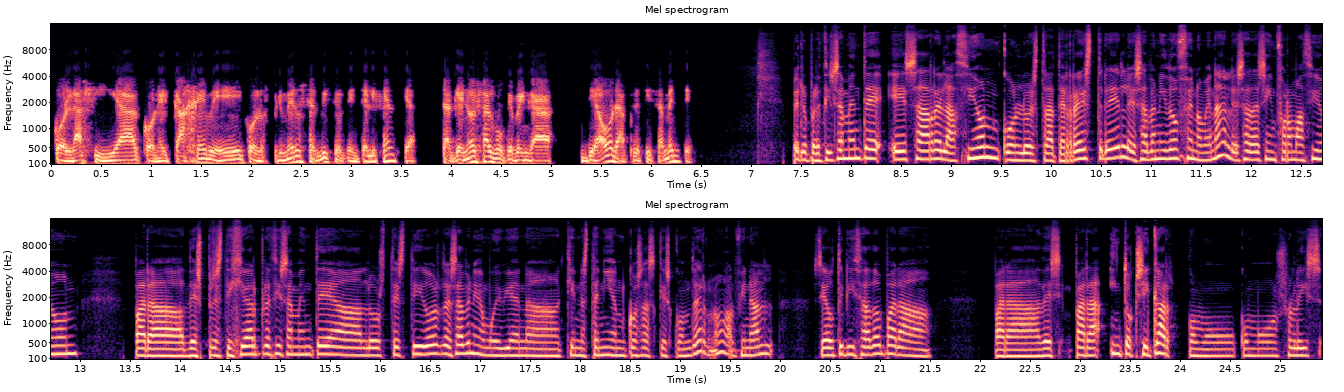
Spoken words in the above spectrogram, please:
con la CIA, con el KGB, con los primeros servicios de inteligencia. O sea, que no es algo que venga de ahora, precisamente. Pero precisamente esa relación con lo extraterrestre les ha venido fenomenal, esa desinformación para desprestigiar precisamente a los testigos, les ha venido muy bien a quienes tenían cosas que esconder, ¿no? Al final se ha utilizado para, para, para intoxicar, como, como soléis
